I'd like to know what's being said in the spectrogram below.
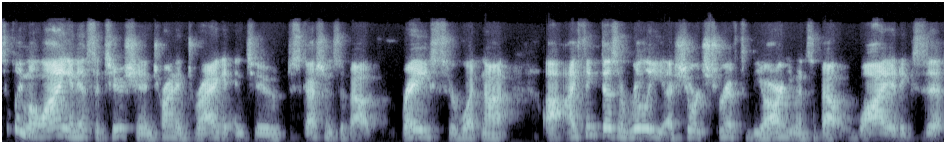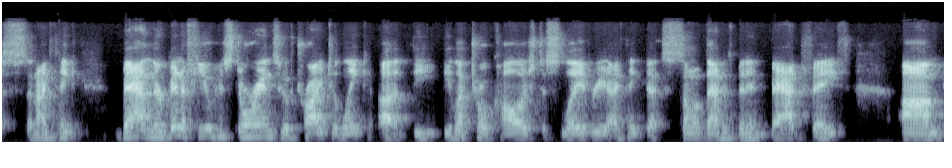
Simply maligning an institution and trying to drag it into discussions about race or whatnot, uh, I think does a really a short shrift to the arguments about why it exists. And I think bad. And there have been a few historians who have tried to link uh, the, the, Electoral College to slavery. I think that some of that has been in bad faith. Um,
